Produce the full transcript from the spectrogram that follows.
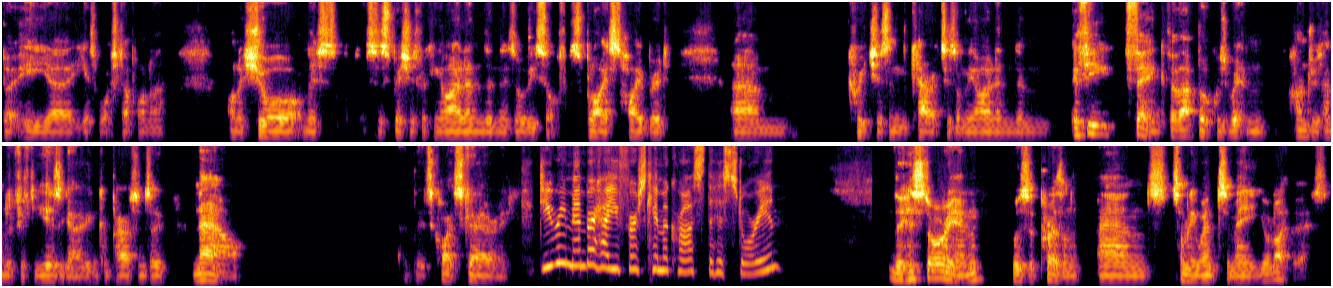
But he uh, he gets washed up on a on a shore on this suspicious looking island, and there's all these sort of spliced hybrid um, creatures and characters on the island. And if you think that that book was written 100, 150 years ago in comparison to now, it's quite scary. Do you remember how you first came across the historian? The historian was a present, and somebody went to me, "You're like this,"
